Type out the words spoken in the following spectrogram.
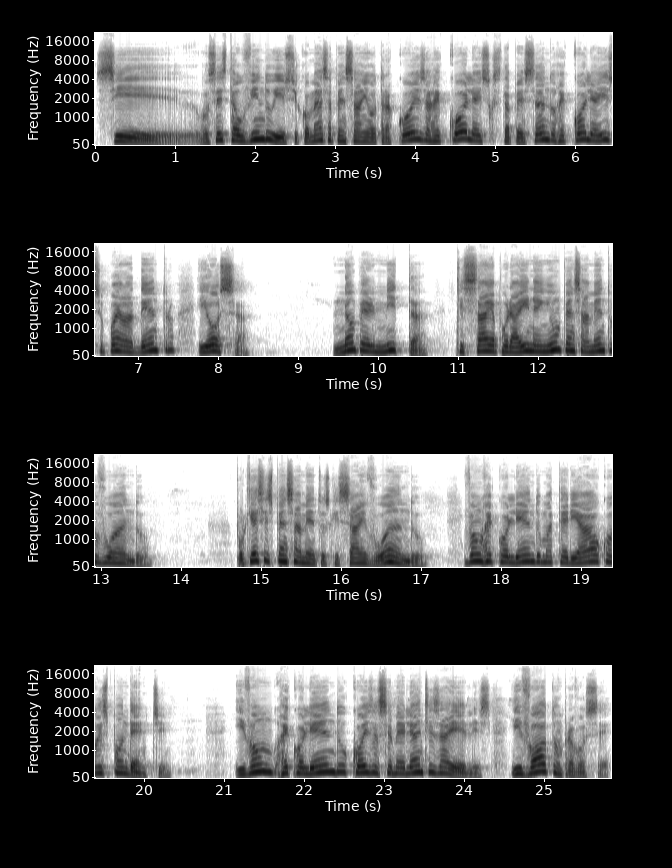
Se você está ouvindo isso e começa a pensar em outra coisa, recolha isso que está pensando, recolha isso, põe lá dentro e ouça. Não permita que saia por aí nenhum pensamento voando. Porque esses pensamentos que saem voando vão recolhendo material correspondente e vão recolhendo coisas semelhantes a eles e voltam para você.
